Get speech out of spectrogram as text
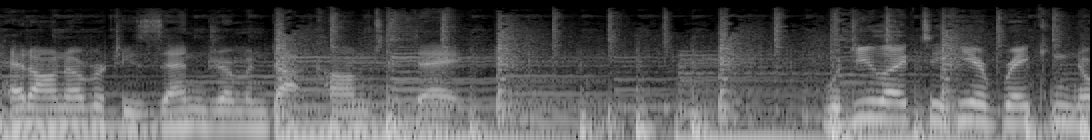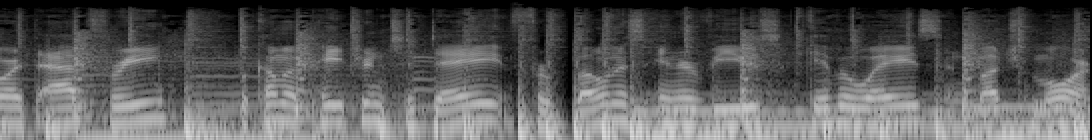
Head on over to zendrumming.com today. Would you like to hear Breaking North ad free? Become a patron today for bonus interviews, giveaways, and much more.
